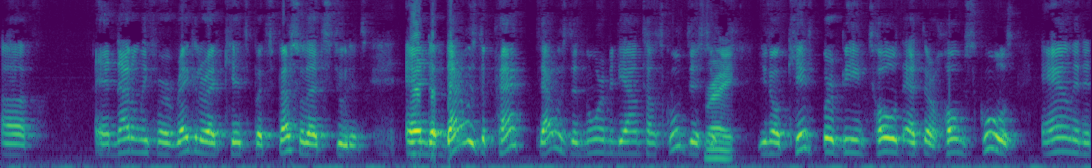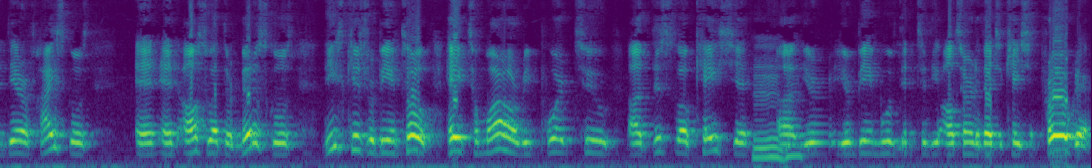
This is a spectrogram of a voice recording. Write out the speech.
and not only for regular ed kids but special ed students. And that was the practice. That was the norm in the Allentown School District. Right you know, kids were being told at their home schools, Allen and Dieruff high schools, and, and also at their middle schools, these kids were being told, "Hey, tomorrow report to uh, this location. Uh, mm-hmm. Uh, you're you're being moved into the alternative education program."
